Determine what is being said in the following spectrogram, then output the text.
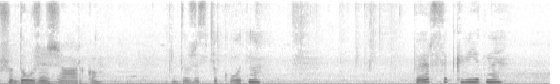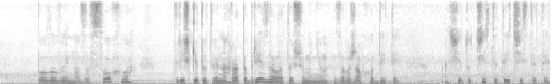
що дуже жарко, дуже спекотно. Персик квітне, половина засохла. Трішки тут виноград обрізала, той, що мені заважав ходити. А ще тут чистити і чистити.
